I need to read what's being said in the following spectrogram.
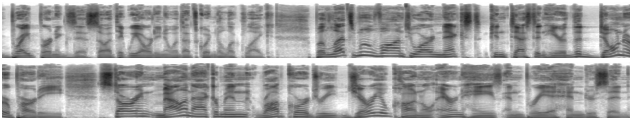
Brightburn exists, so I think we already know what that's going to look like. But let's move on to our next contestant here, the Donor Party, starring Malin Akerman, Rob Corddry, Jerry O'Connell, Erinn Hayes, and Bria Henderson.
